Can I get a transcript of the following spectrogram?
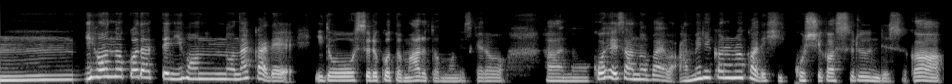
うん日本の子だって日本の中で移動することもあると思うんですけど、あの、浩平さんの場合はアメリカの中で引っ越しがするんですが、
